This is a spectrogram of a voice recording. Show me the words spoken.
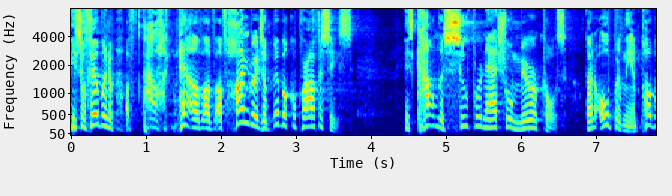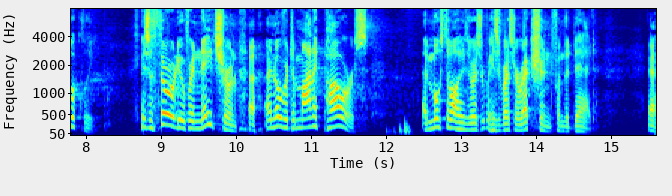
his fulfillment of, of, of, of hundreds of biblical prophecies, his countless supernatural miracles done openly and publicly, his authority over nature and, uh, and over demonic powers, and most of all, his, res- his resurrection from the dead, uh,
